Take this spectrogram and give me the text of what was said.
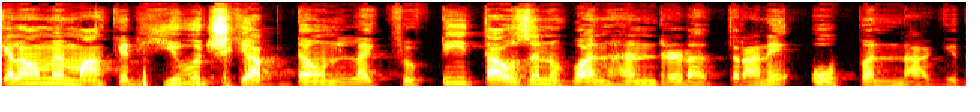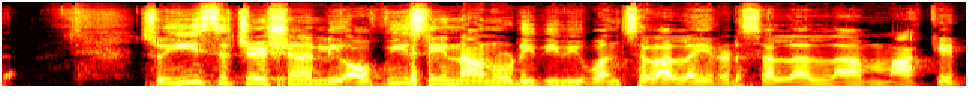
ಕೆಲವೊಮ್ಮೆ market huge gap down like fifty thousand one hundred ಹತ್ರನೇ ಓಪನ್ ಆಗಿದೆ. ಸೊ ಈ ಸಿಚುವೇಶನ್ ಅಲ್ಲಿ ಆಬ್ವಿಯಸ್ಲಿ ನಾವು ನೋಡಿದೀವಿ ಒಂದ್ ಸಲ ಅಲ್ಲ, ಎರಡು ಸಲ ಅಲ್ಲ ಮಾರ್ಕೆಟ್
